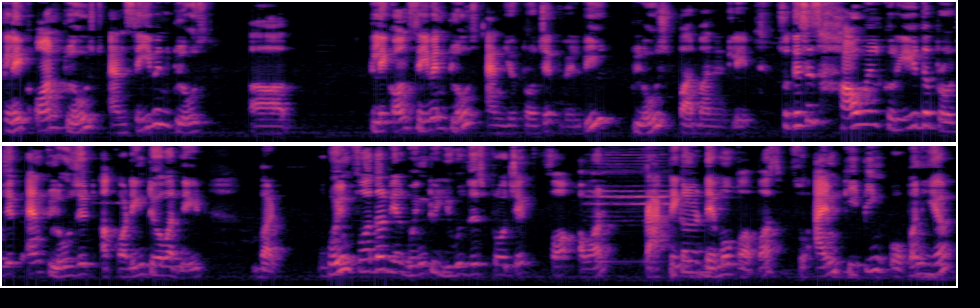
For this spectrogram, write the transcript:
click on closed and save and close uh, click on save and close and your project will be closed permanently. So this is how we'll create the project and close it according to our need. But going further we are going to use this project for our practical or demo purpose. So i'm keeping open here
